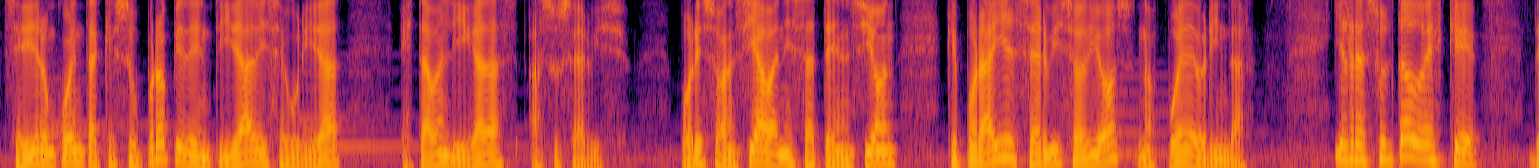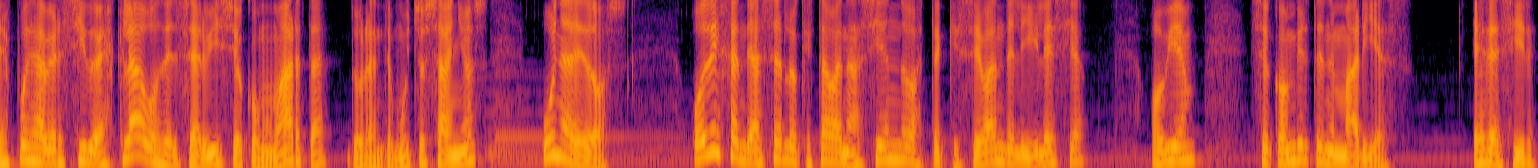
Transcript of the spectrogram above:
se dieron cuenta que su propia identidad y seguridad estaban ligadas a su servicio. Por eso ansiaban esa atención que por ahí el servicio a Dios nos puede brindar. Y el resultado es que, después de haber sido esclavos del servicio como Marta durante muchos años, una de dos, o dejan de hacer lo que estaban haciendo hasta que se van de la iglesia, o bien se convierten en Marías, es decir,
